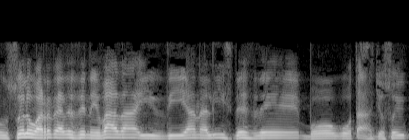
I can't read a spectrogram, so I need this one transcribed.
Consuelo Barrera desde Nevada y Diana Liz desde Bogotá. Yo soy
